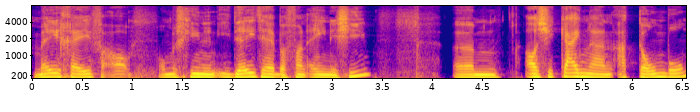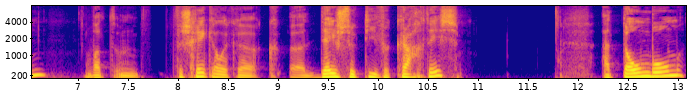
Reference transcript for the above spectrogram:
meegeven, om misschien een idee te hebben van energie. Um, als je kijkt naar een atoombom, wat een verschrikkelijke uh, destructieve kracht is. Atoombom,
